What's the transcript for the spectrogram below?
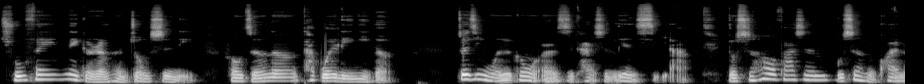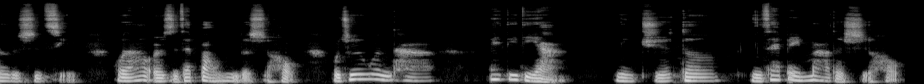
除非那个人很重视你，否则呢，他不会理你的。最近我就跟我儿子开始练习啊，有时候发生不是很快乐的事情，我然后儿子在暴怒的时候，我就会问他：“哎，弟弟呀，你觉得你在被骂的时候，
